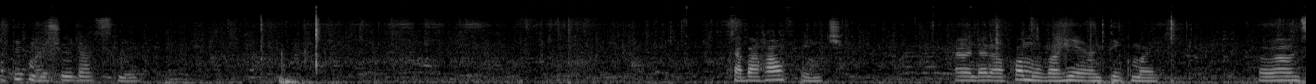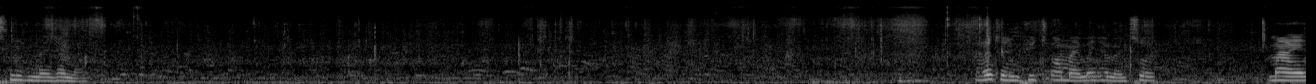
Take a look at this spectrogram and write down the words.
I'll take my shoulder sleeve about half inch. And then I'll come over here and take my around sleeve measurement. I want to input all my measurements. So my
